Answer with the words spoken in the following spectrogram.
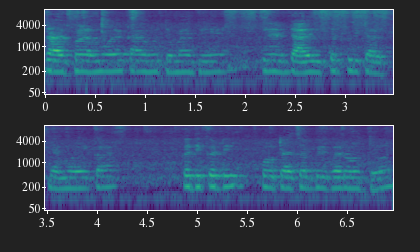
जायफळामुळे काय होतं माहिती आहे? ते डाळीचं पीठ असल्यामुळे का कधी कधी पोटाचं बिघड होतं.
